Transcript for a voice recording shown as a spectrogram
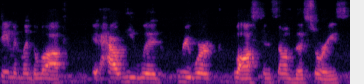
Damon Lindelof how he would rework Lost in some of the stories.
